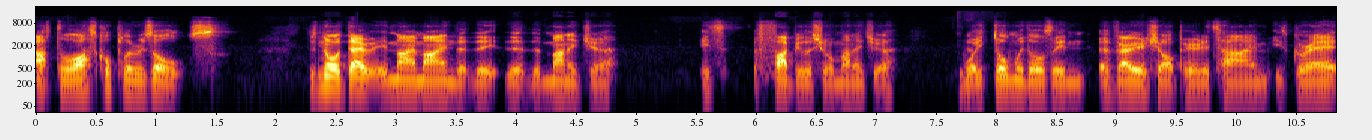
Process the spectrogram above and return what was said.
after the last couple of results, there's no doubt in my mind that the, the, the manager is a fabulous young manager. What he's done with us in a very short period of time is great.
